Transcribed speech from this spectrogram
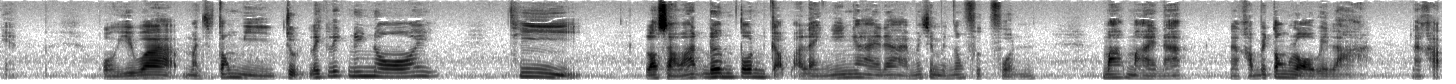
เนี่ย ผมคิดว่ามันจะต้องมีจุดเล็กๆ น้อยๆ ที่เราสามารถเริ่มต้นกับอะไรง่าย ๆ ได้ ไม่จำเป็นต้องฝึกฝนมากมายนักนะครับ ไม่ต้องรอเวลานะครับ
